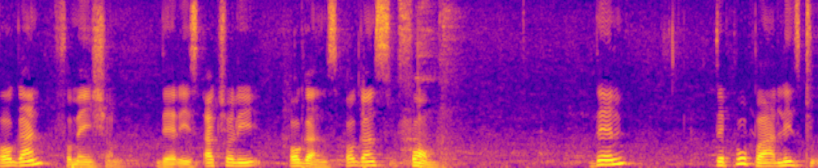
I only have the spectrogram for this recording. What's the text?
organ formation. There is actually organs, organs form. Then the pupa leads to,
